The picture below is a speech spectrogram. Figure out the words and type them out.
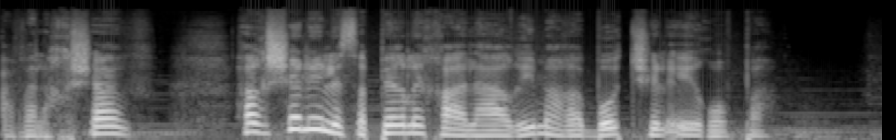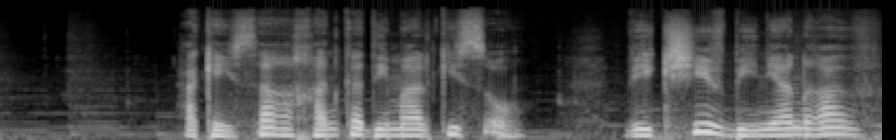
אבל עכשיו הרשה לי לספר לך על הערים הרבות של אירופה. הקיסר החן קדימה על כיסאו, והקשיב בעניין רב.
